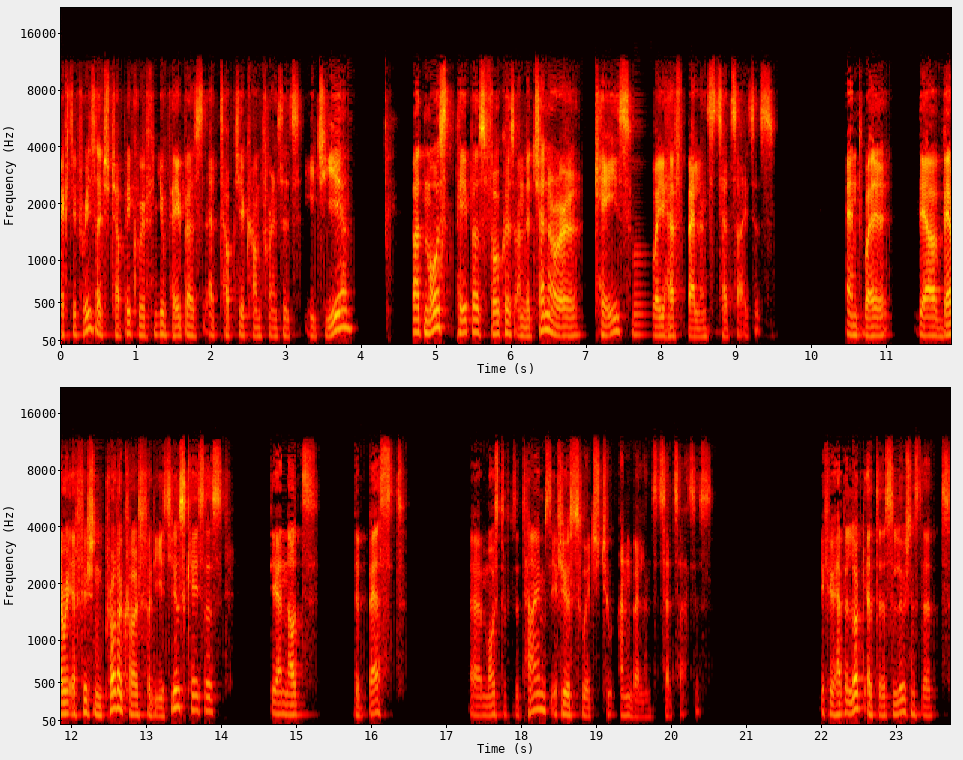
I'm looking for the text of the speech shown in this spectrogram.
active research topic with new papers at top tier conferences each year. But most papers focus on the general case where you have balanced set sizes. And while there are very efficient protocols for these use cases, they are not the best uh, most of the times if you switch to unbalanced set sizes. If you have a look at the solutions that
